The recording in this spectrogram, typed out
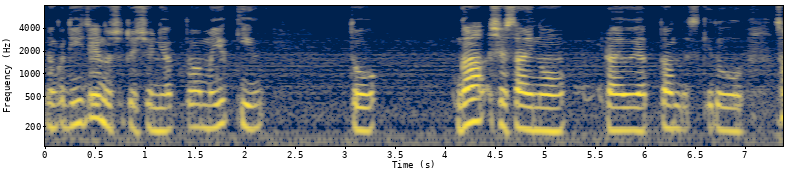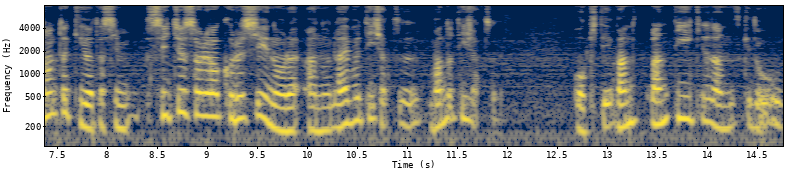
なんか DJ の人と一緒にやった、まあ、ユッキーとが主催のライブやったんですけどその時私「水中それは苦しいの」あのライブ T シャツバンド T シャツを着てバンバン T 着てたんですけど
